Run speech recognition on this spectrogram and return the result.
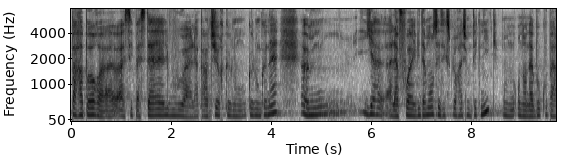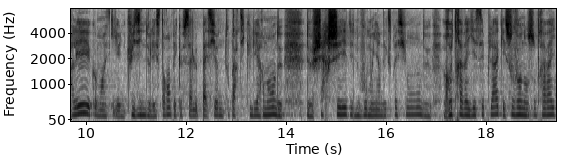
par rapport à, ces pastels ou à la peinture que l'on connaît, il y a à la fois évidemment ces explorations techniques, on, on en a beaucoup parlé comment est-ce qu'il y a une cuisine de l'estampe et que ça le passionne tout particulièrement de, de chercher des nouveaux moyens d'expression, de retravailler ses plaques. Et souvent dans son travail,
